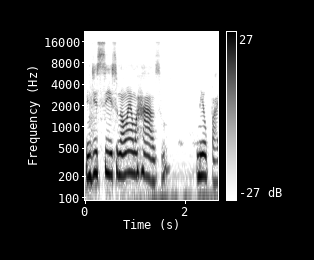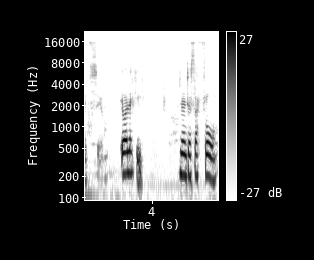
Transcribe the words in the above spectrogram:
Me disse isso, não é um arraso? Meu pai do céu. E olha aqui. Gente, essa flor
